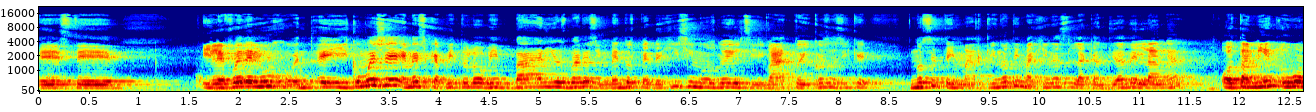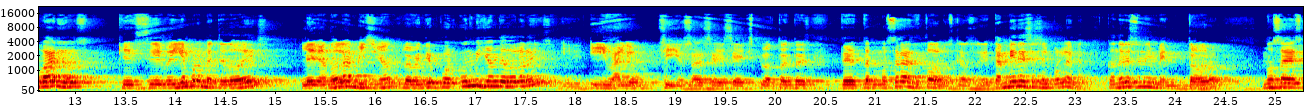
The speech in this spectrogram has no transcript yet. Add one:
Este. Y le fue de lujo. Y como ese, en ese capítulo vi varios, varios inventos pendejísimos, güey. El silbato y cosas así que no se te imagi- no te imaginas la cantidad de lana. O también hubo varios que se veían prometedores. Le ganó la ambición, lo vendió por un millón de dólares y valió, sí, o sea, se, se explotó. Entonces, te, te mostraron de todos los casos. ¿eh? También ese es el problema. Cuando eres un inventor, no sabes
